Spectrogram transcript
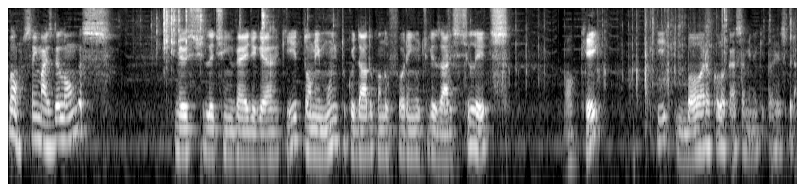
Bom, sem mais delongas, meu estiletinho velho de guerra aqui. Tomem muito cuidado quando forem utilizar estiletes. Ok? E bora colocar essa mina aqui para respirar.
